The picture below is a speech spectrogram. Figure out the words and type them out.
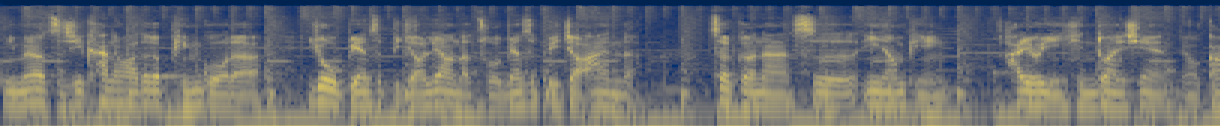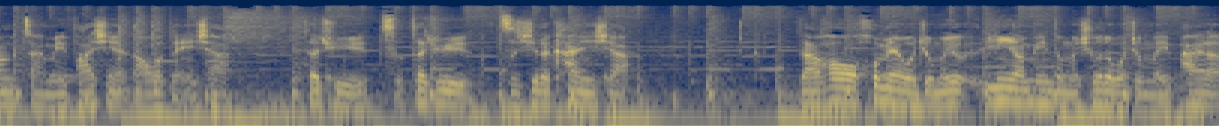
你们要仔细看的话，这个苹果的右边是比较亮的，左边是比较暗的。这个呢是阴阳屏，还有隐形断线，我刚才没发现，然后我等一下再去再去仔细的看一下，然后后面我就没有阴阳屏怎么修的我就没拍了，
